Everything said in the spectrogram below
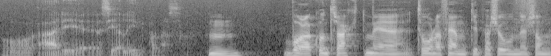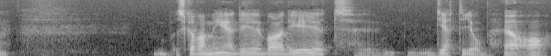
Och, ja, det är så jävla impad alltså. mm. Bara kontrakt med 250 personer som ska vara med. Det är bara det är ju ett jättejobb. Ja,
